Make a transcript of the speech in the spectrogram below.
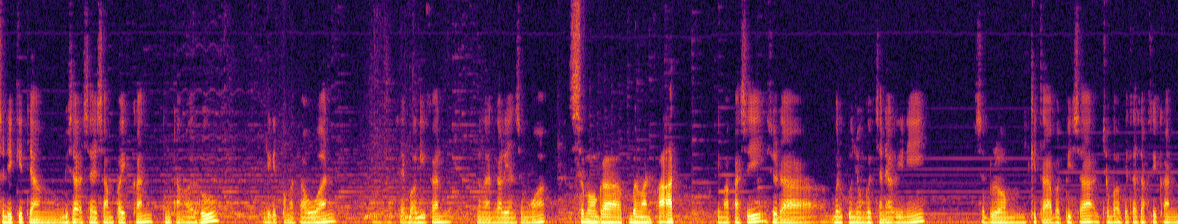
Sedikit yang bisa saya sampaikan tentang Erhu, sedikit pengetahuan saya bagikan dengan kalian semua. Semoga bermanfaat. Terima kasih sudah berkunjung ke channel ini. Sebelum kita berpisah, coba kita saksikan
